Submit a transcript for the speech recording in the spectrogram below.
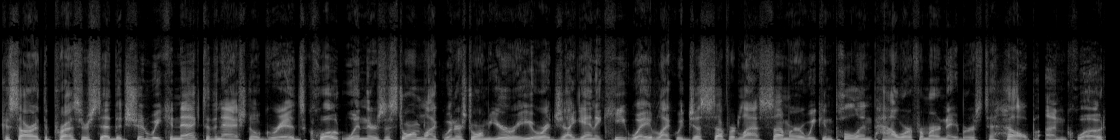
Casar at the presser said that should we connect to the national grids, quote, when there's a storm like Winter Storm Uri or a gigantic heat wave like we just suffered last summer, we can pull in power from our neighbors to help, unquote.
